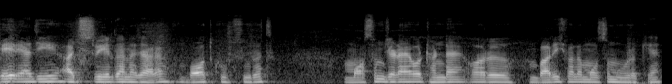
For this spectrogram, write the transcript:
ਇਹ ਰਿਹਾ ਜੀ ਅੱਜ ਸਵੇਰ ਦਾ ਨਜ਼ਾਰਾ ਬਹੁਤ ਖੂਬਸੂਰਤ ਮੌਸਮ ਜਿਹੜਾ ਹੈ ਉਹ ਠੰਡਾ ਹੈ ਔਰ ਬਾਰਿਸ਼ ਵਾਲਾ ਮੌਸਮ ਹੋ ਰੱਖਿਆ ਹੈ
